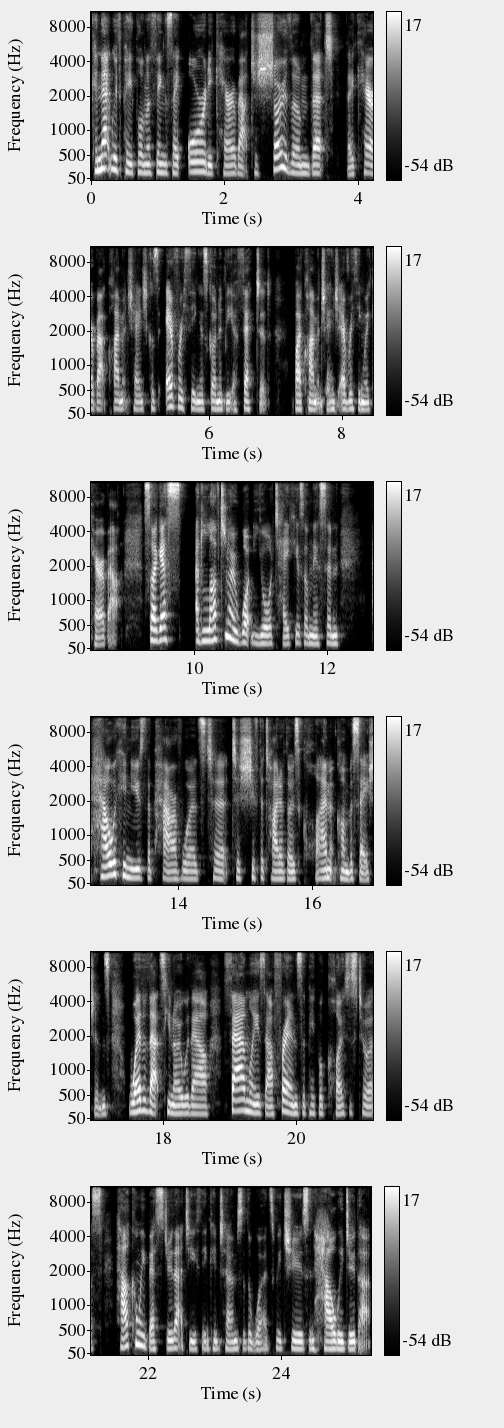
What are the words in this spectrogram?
connect with people and the things they already care about to show them that they care about climate change because everything is going to be affected by climate change, everything we care about. So I guess I'd love to know what your take is on this and how we can use the power of words to to shift the tide of those climate conversations whether that's you know with our families our friends the people closest to us how can we best do that do you think in terms of the words we choose and how we do that?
